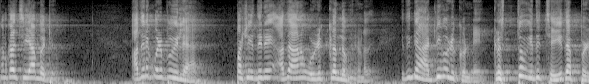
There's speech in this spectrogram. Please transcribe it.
നമുക്കത് ചെയ്യാൻ പറ്റും. അതിന് കുഴപ്പമില്ല. പക്ഷേ ഇതിന് അതാണ് ഒഴുക്കെന്ന് പറയുന്നത്. ഇതിന്റെ അടിയൊഴുക്കുണ്ട്. ക്രിസ്തു ഇത് ചെയ്തപ്പോൾ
